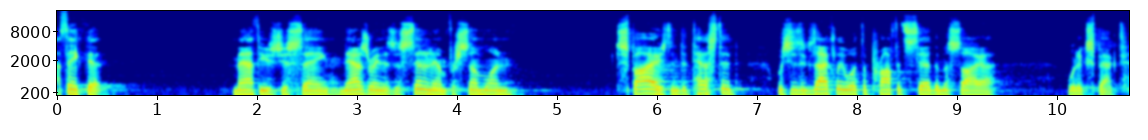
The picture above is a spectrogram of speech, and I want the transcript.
I think that Matthew's just saying Nazarene is a synonym for someone despised and detested, which is exactly what the prophets said the Messiah would expect.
